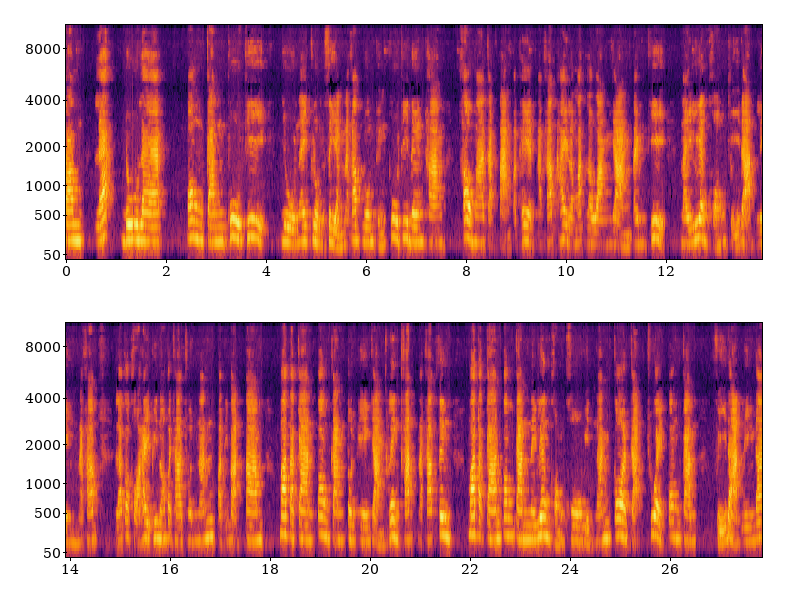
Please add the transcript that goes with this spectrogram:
กันและดูแลป้องกันผู้ที่อยู่ในกลุ่มเสี่ยงนะครับ รวมถึงผู้ที่เดินทางเข้ามาจากต่างประเทศนะครับ ให้ระมัดระวังอย่างเต็มที่ในเรื่องของฝีดาดลิงนะครับ แล้วก็ขอให้พี่น้องประชาชนนั้นปฏิบัติตามมาตรการป้องกันตนเองอย่างเคร่งครัดนะครับ ซึ่งมาตรการป้องกันในเรื่องของโควิดนั้นก็จะช่วยป้องกันฝีดาดลิงได้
